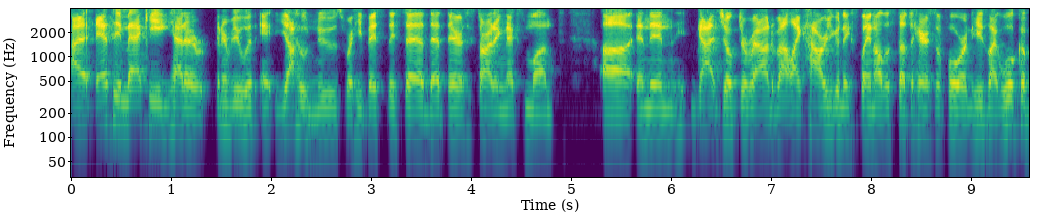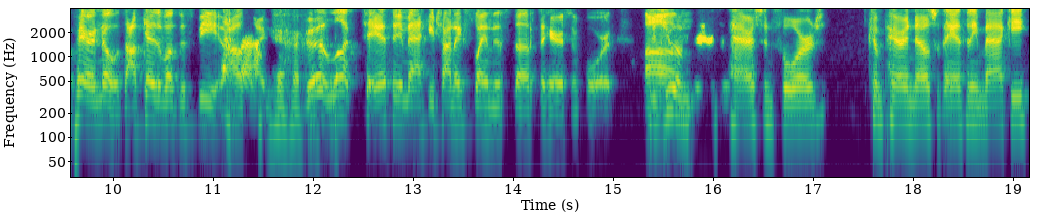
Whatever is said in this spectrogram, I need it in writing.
I, Anthony Mackie had an interview with Yahoo News where he basically said that they're starting next month. Uh, and then got joked around about like, how are you going to explain all this stuff to Harrison Ford? And he's like, we'll compare notes. I'll catch him up to speed. And I was like, good luck to Anthony Mackie trying to explain this stuff to Harrison Ford. Could you um, imagine Harrison Ford comparing notes with Anthony Mackie.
